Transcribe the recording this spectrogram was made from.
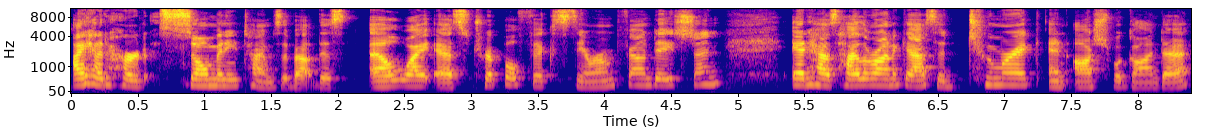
I had heard so many times about this LYS Triple Fix Serum Foundation. It has hyaluronic acid, turmeric, and ashwagandha.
